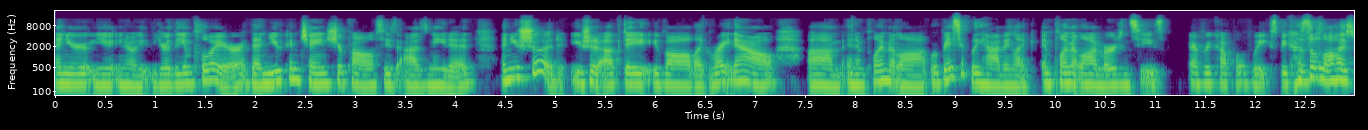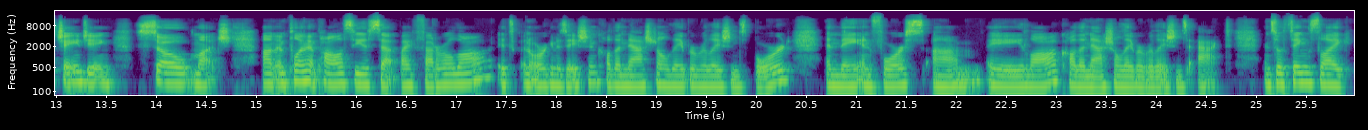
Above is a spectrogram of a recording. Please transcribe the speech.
and you're you you know you're the employer, then you can change your policies as needed and you should. You should update, evolve. Like right now, um, in employment law, we're basically having like employment law emergencies every couple of weeks because the law is changing so much. Um, employment policy is set by federal law. It's an organization called the National Labor Relations Board, and they enforce um, a law called the National Labor Relations Act. And so things like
